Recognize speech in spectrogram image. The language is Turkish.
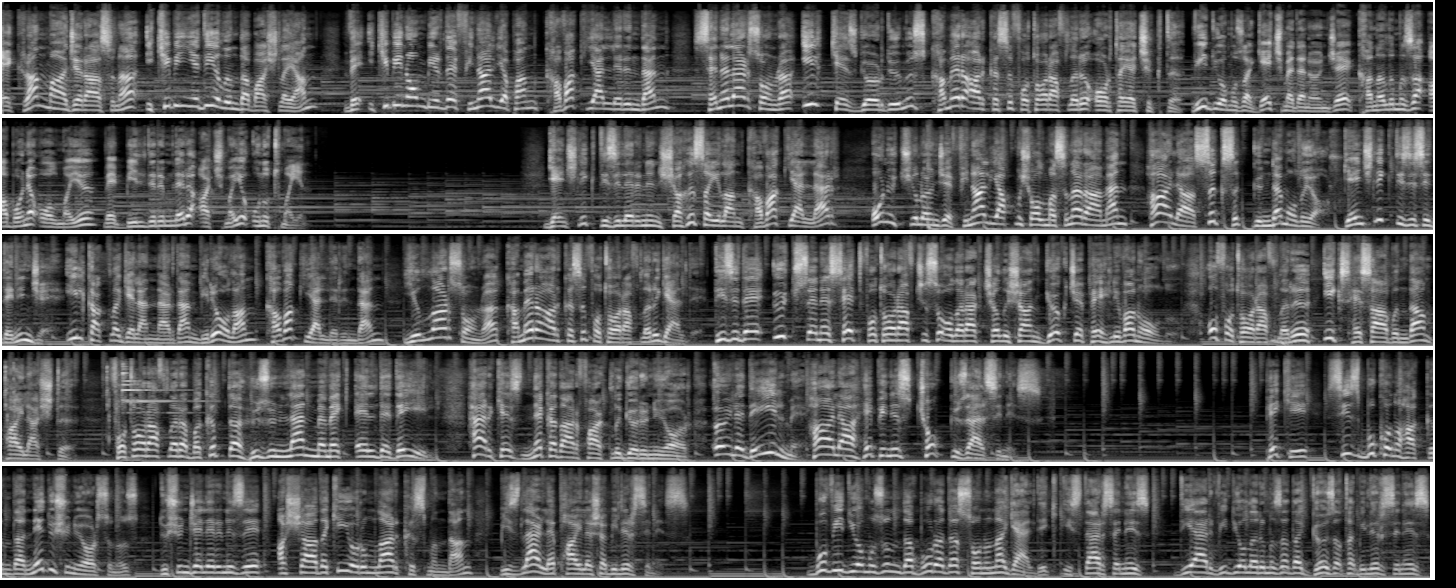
Ekran macerasına 2007 yılında başlayan ve 2011'de final yapan Kavak Yellerinden seneler sonra ilk kez gördüğümüz kamera arkası fotoğrafları ortaya çıktı. Videomuza geçmeden önce kanalımıza abone olmayı ve bildirimleri açmayı unutmayın. Gençlik dizilerinin şahı sayılan Kavak Yeller 13 yıl önce final yapmış olmasına rağmen hala sık sık gündem oluyor. Gençlik dizisi denince ilk akla gelenlerden biri olan Kavak Yellerinden yıllar sonra kamera arkası fotoğrafları geldi. Dizide 3 sene set fotoğrafçısı olarak çalışan Gökçe Pehlivanoğlu o fotoğrafları X hesabından paylaştı. Fotoğraflara bakıp da hüzünlenmemek elde değil. Herkes ne kadar farklı görünüyor. Öyle değil mi? Hala hepiniz çok güzelsiniz. Peki siz bu konu hakkında ne düşünüyorsunuz? Düşüncelerinizi aşağıdaki yorumlar kısmından bizlerle paylaşabilirsiniz. Bu videomuzun da burada sonuna geldik. İsterseniz diğer videolarımıza da göz atabilirsiniz.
